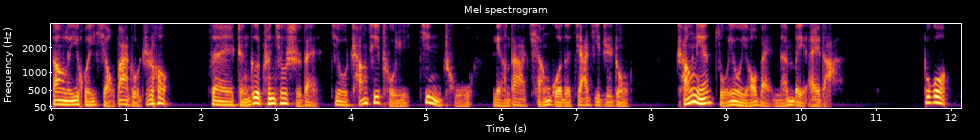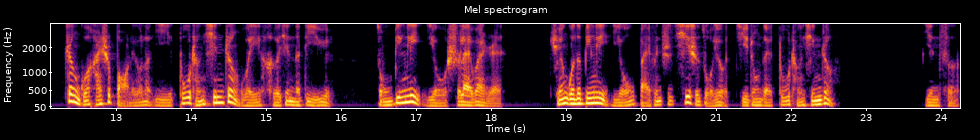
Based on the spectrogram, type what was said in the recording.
当了一回小霸主之后，在整个春秋时代就长期处于晋楚两大强国的夹击之中，常年左右摇摆，南北挨打。不过，郑国还是保留了以都城新郑为核心的地域，总兵力有十来万人。全国的兵力有百分之七十左右集中在都城新郑，因此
